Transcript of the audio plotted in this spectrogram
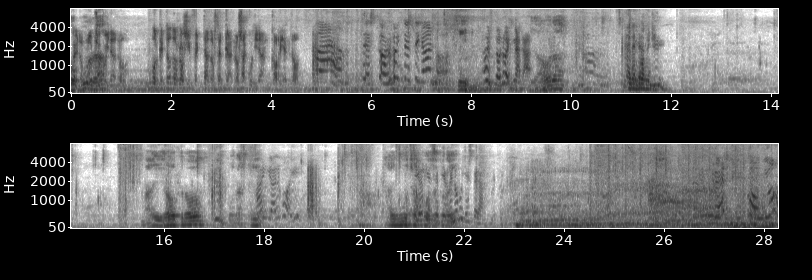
Pero mucho cuidado, porque todos los infectados cercanos acudirán corriendo. ¡Ah! ¡Descarga intestinal! Aquí. Esto no es nada. Y ahora. Me vendrá bien. Hay otro. Por aquí. ¿Hay algo ahí? Hay muchas Si alguien cosas se pierde, no voy a esperar. ¿Qué? ¡Coño!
